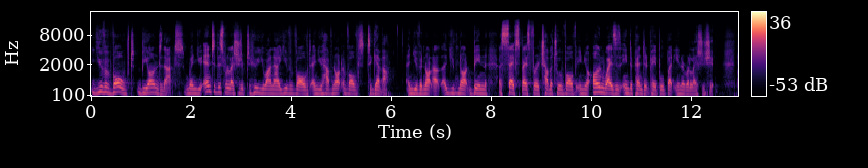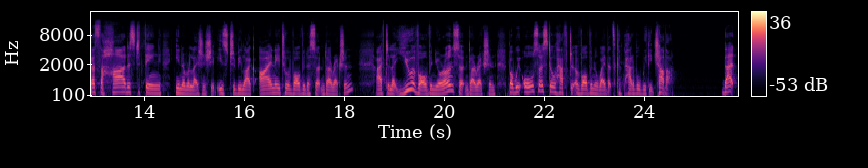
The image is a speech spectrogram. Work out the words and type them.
you've evolved beyond that. When you enter this relationship to who you are now, you've evolved and you have not evolved together. And you've not uh, you've not been a safe space for each other to evolve in your own ways as independent people, but in a relationship. That's the hardest thing in a relationship is to be like, I need to evolve in a certain direction. I have to let you evolve in your own certain direction, but we also still have to evolve in a way that's compatible with each other. That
